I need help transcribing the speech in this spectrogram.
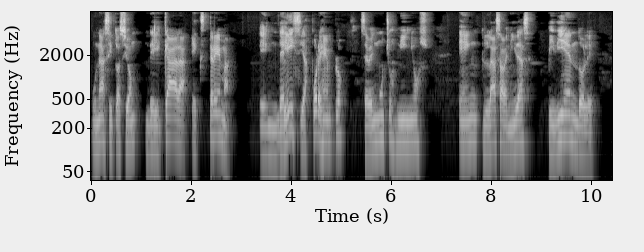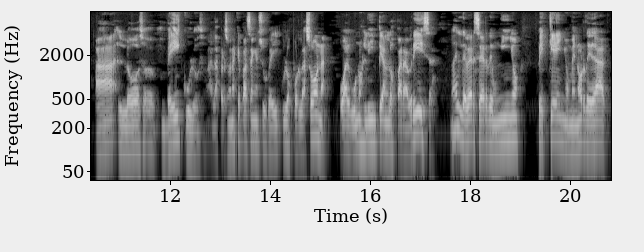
una situación delicada, extrema. En Delicias, por ejemplo, se ven muchos niños en las avenidas pidiéndole a los vehículos, a las personas que pasan en sus vehículos por la zona, o algunos limpian los parabrisas. No es el deber ser de un niño pequeño, menor de edad,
